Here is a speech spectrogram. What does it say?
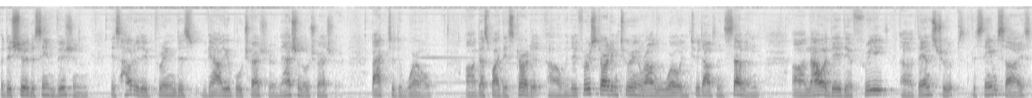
but they share the same vision is how do they bring this valuable treasure, national treasure, back to the world. Uh, that's why they started. Uh, when they first started touring around the world in 2007, uh, nowadays, there are three uh, dance troupes, the same size,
